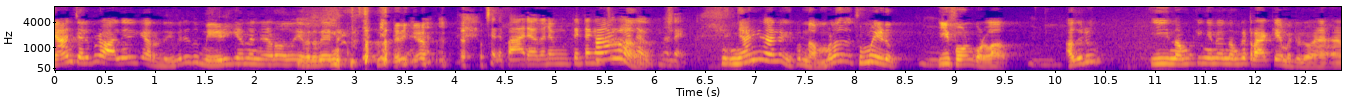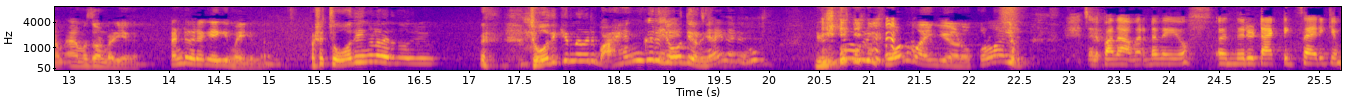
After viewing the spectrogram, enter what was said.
ഞാൻ ചിലപ്പോഴും ആലോചിക്കാറുണ്ട്. ഇവരിത് മേടിക്കാൻ തന്നെയാണോ അതോ ഇവരുടെ ഞാനിങ്ങനെ ആലോചിക്കും. ഇപ്പൊ നമ്മൾ ചുമ്മാ ഇടും. ഈ ഫോൺ കൊള്ളാം. അതൊരു ഈ നമുക്കിങ്ങനെ നമുക്ക് ട്രാക്ക് ചെയ്യാൻ പറ്റുമല്ലോ ആമസോൺ വഴിയൊക്കെ. രണ്ടുപേരൊക്കെ ആയിരിക്കും വൈകുന്നത് പക്ഷെ ചോദ്യങ്ങൾ വരുന്ന ഒരു ചോദിക്കുന്നവർ ഭയങ്കര ചോദ്യമാണ്. ഞാൻ ഒരു ഫോൺ വാങ്ങിക്കുകയാണോ? കൊള്ളാലോ. ചിലപ്പോ അത് അവരുടെ വേ ഓഫ് എന്നൊരു ടാക്ടിക്സ് ആയിരിക്കും.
